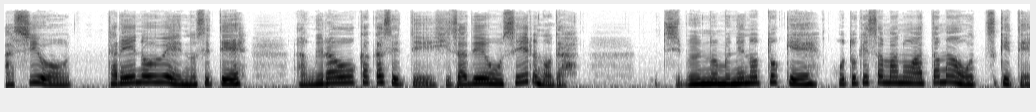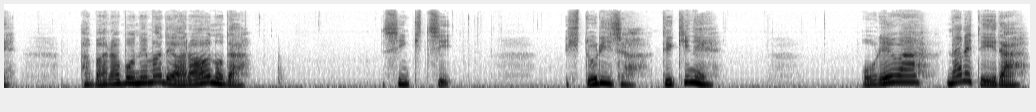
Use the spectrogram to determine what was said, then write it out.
足をタレの上へ乗せてあぐらをかかせて膝で押せるのだ。自分の胸の時計仏様の頭をつけてあばら骨まで洗うのだ。新吉一人じゃできねえ。俺は慣れていら。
